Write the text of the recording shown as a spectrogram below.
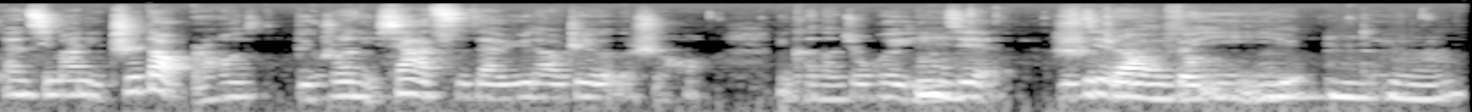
但起码你知道。然后，比如说你下次再遇到这个的时候，你可能就会理解，理解是这样的意义。嗯对嗯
